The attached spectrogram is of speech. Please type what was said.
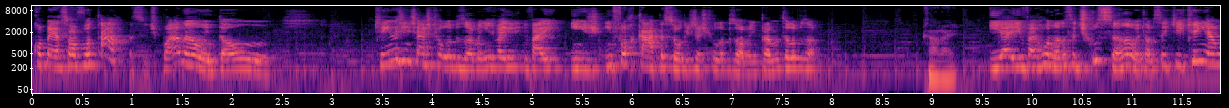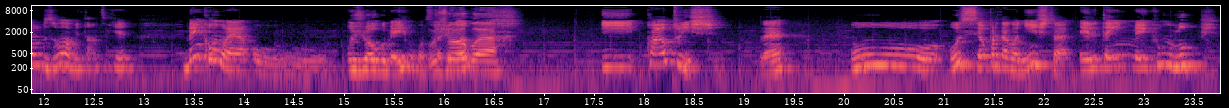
começam a votar. Assim, tipo, ah não, então. Quem a gente acha que é o lobisomem, a gente vai, vai en- enforcar a pessoa que a gente acha que é o lobisomem pra não ter lobisomem. Caralho. E aí vai rolando essa discussão e tal, não sei o que, quem é o lobisomem e tal, não sei o que. Bem como é o, o, jogo mesmo. O tá jogo jogando. é. E qual é o twist, né? O, o seu protagonista, ele tem meio que um loop,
